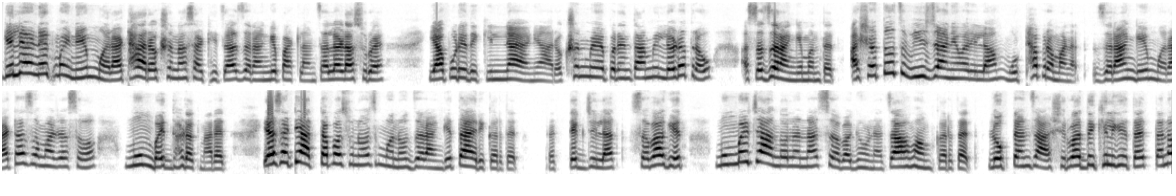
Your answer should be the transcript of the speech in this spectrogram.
गेले अनेक महिने मराठा आरक्षणासाठीचा जरांगे पाटलांचा लढा सुरू आहे. यापुढे देखील न्याय आणि आरक्षण मिळेपर्यंत आम्ही लढत राहू असं जरांगे म्हणतात. अशातच वीस जानेवारीला मोठ्या प्रमाणात जरांगे मराठा समाजासह मुंबईत धडकणार आहेत. यासाठी आत्तापासूनच मनोज जरांगे तयारी करतात प्रत्येक जिल्ह्यात सभा घेत मुंबईच्या आंदोलनात सहभागी होण्याचं आवाहन करतात लोक त्यांचा आशीर्वाद देखील घेत आहेत त्यांना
